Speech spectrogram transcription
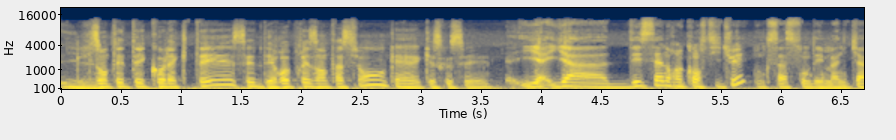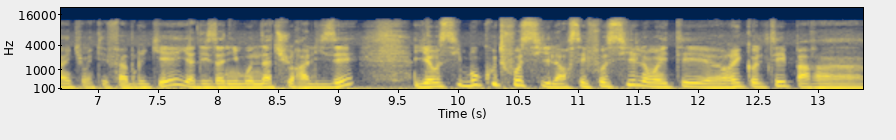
Ils ont été collectés? C'est des représentations? Qu'est-ce que c'est? Il y, a, des scènes reconstituées, donc ça sont des mannequins qui ont été fabriqués. Il y a des animaux naturalisés. Il y a aussi beaucoup de fossiles. Alors ces fossiles ont été euh, récoltés par un,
